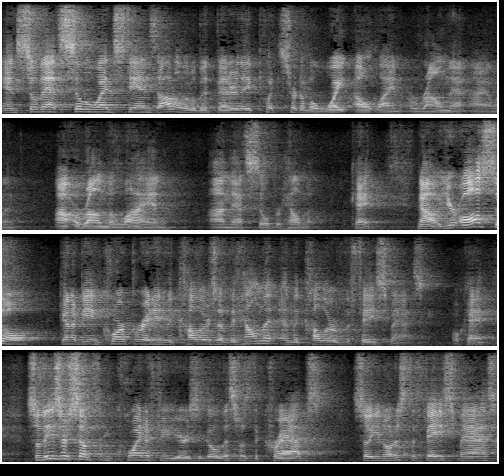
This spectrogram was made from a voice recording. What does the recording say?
and so that silhouette stands out a little bit better. They put sort of a white outline around that island, uh, around the lion on that silver helmet. Okay? Now, you're also going to be incorporating the colors of the helmet and the color of the face mask. Okay? So these are some from quite a few years ago. This was the crabs. So you notice the face mask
